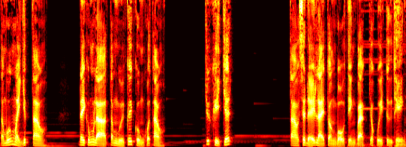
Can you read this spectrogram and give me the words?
tao muốn mày giúp tao. Đây cũng là tâm nguyện cuối cùng của tao. Trước khi chết, tao sẽ để lại toàn bộ tiền bạc cho quỹ từ thiện.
